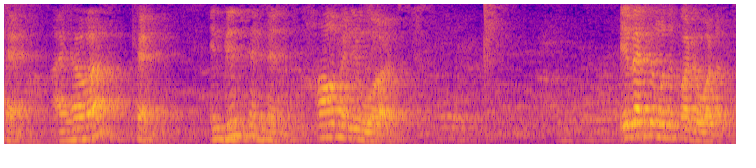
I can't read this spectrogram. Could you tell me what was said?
cat I have a cat in this sentence how many words এই বাক্যের মধ্যে কয়টা ওয়ার্ড আছে?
